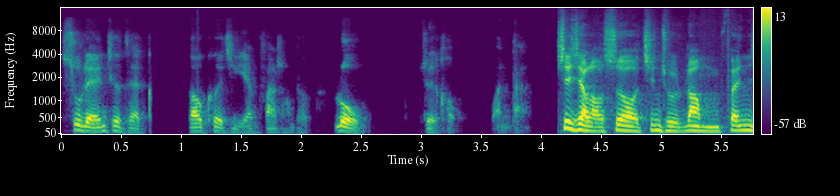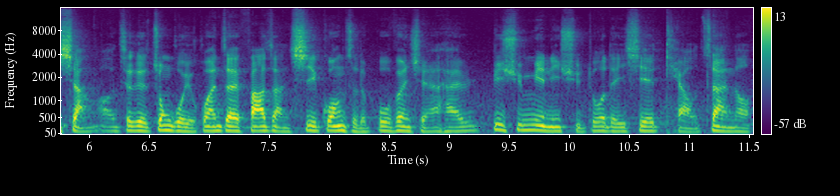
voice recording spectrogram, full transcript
苏联就在高科技研发上头落伍，最后完蛋。谢谢老师哦，清楚让我们分享啊，这个中国有关在发展细光子的部分，显然还必须面临许多的一些挑战哦。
